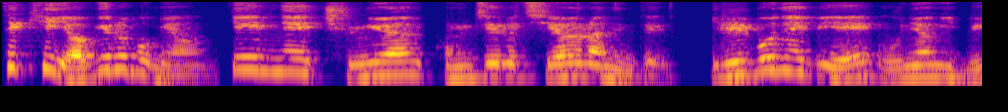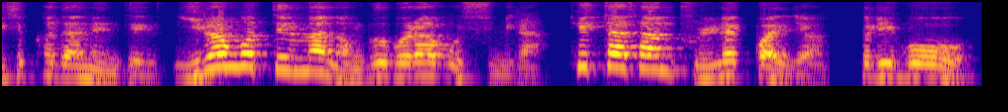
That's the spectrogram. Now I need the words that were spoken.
특히 여기를 보면 게임 내 중요한 공지를 지원하는 등 일본에 비해 운영이 미숙하다는 등 이런 것들만 언급을 하고 있습니다. 히타산 블랙 관련 그리고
